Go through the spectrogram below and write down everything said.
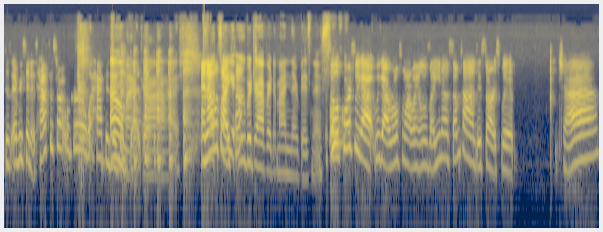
does every sentence have to start with girl? What happens? oh my gosh! and I was tell like, your some- Uber driver to mind their business. so of course we got we got real smart him. It was like, you know, sometimes it starts with child.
